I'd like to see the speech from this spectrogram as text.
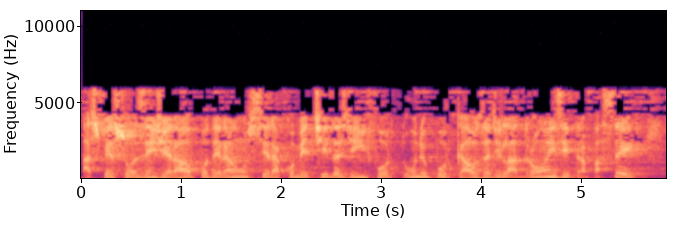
as pessoas em geral poderão ser acometidas de infortúnio por causa de ladrões e trapaceiros.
